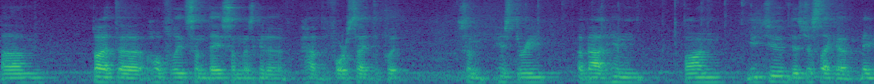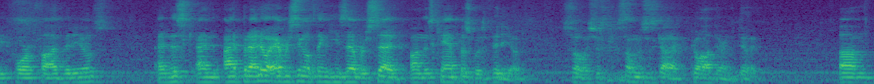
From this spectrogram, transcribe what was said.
Um, but uh, hopefully someday someone's going to have the foresight to put some history about him on YouTube. There's just like a maybe four or five videos, and this and I but I know every single thing he's ever said on this campus was videoed. So it's just someone's just got to go out there and do it. Um,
